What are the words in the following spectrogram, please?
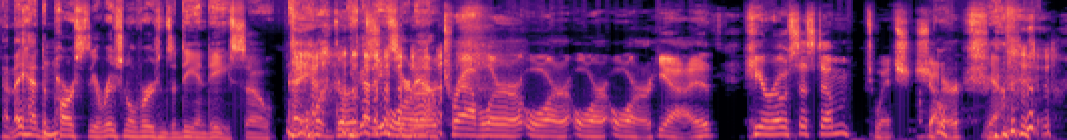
And they had to mm-hmm. parse the original versions of D and D. So hey, yeah. or you got it easier or now. Traveller or or or yeah, it, Hero System, Twitch, Shudder. yeah.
